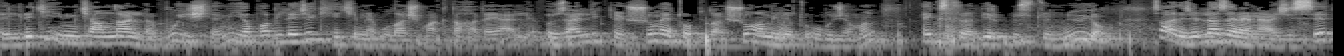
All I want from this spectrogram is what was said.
eldeki imkanlarla bu işlemi yapabilecek hekime ulaşmak daha değerli. Özellikle şu metotla şu ameliyatı olacağımın ekstra bir üstünlüğü yok. Sadece lazer enerjisi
